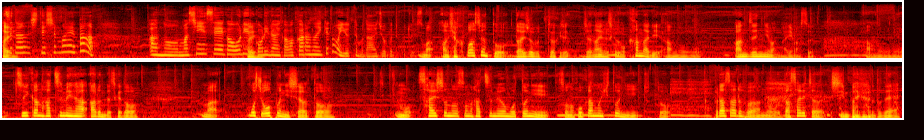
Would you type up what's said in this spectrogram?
出願してしまえば、あのまあ、申請が降りるか降りないかわからないけど言っても大丈夫ってことですか、まあ、100%大丈夫ってわけじゃじゃないんですけども、かなりあの安全にはなります。あの追加の発明があるんですけど、まあ、もしオープンにしちゃうともう最初のその発明をもとにその他の人にちょっとプラスアルファの出されちゃう心配があるので、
